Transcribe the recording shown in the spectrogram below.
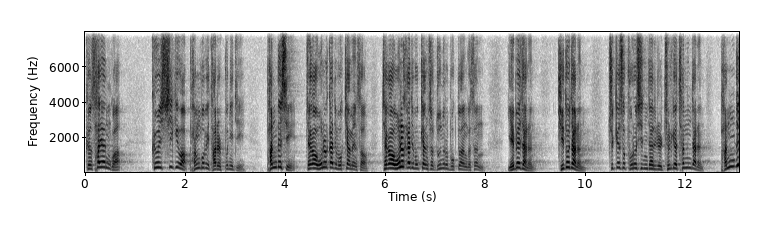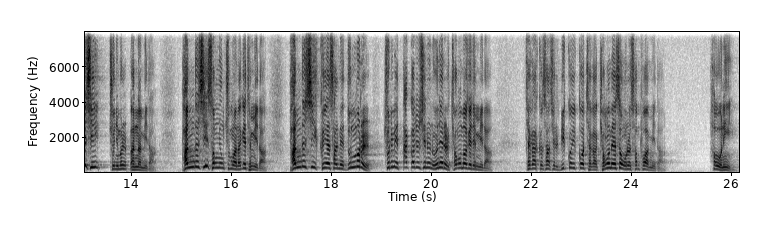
그 사연과 그 시기와 방법이 다를 뿐이지 반드시 제가 오늘까지 목회하면서 제가 오늘까지 목회하면서 눈으로 목도한 것은 예배자는 기도자는 주께서 부르신 자리를 즐겨 찾는 자는 반드시 주님을 만납니다. 반드시 성령 충만하게 됩니다. 반드시 그의 삶의 눈물을 주님이 닦아주시는 은혜를 경험하게 됩니다. 제가 그 사실을 믿고 있고 제가 경험해서 오늘 선포합니다. 하오니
